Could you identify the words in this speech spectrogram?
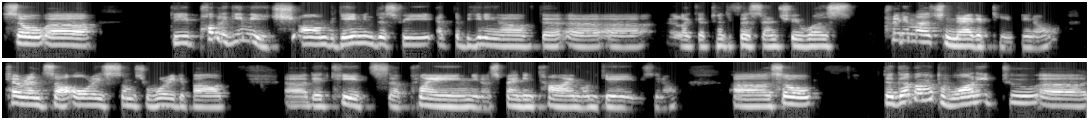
So uh, the public image on the game industry at the beginning of the uh, uh, like a 21st century was pretty much negative. You know, parents are always so much worried about uh, their kids uh, playing, you know, spending time on games. You know, uh, so the government wanted to uh,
